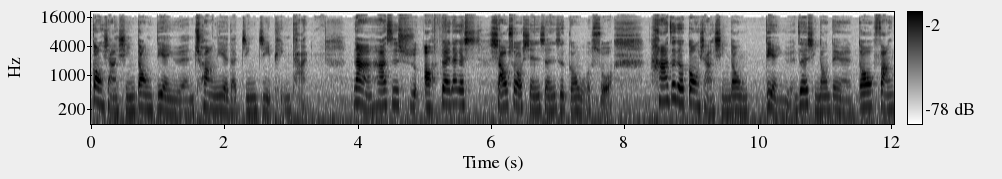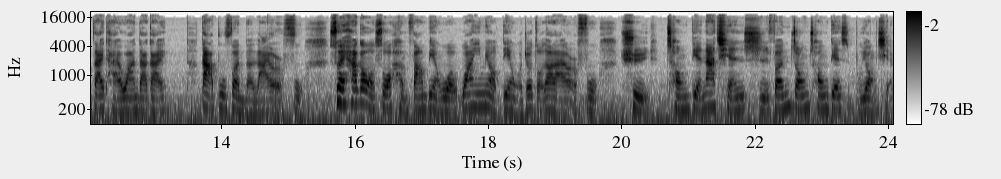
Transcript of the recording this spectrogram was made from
共享行动电源创业的经济平台。那他是说，哦，对，那个销售先生是跟我说，他这个共享行动电源，这个行动电源都放在台湾，大概。大部分的莱尔富，所以他跟我说很方便。我万一没有电，我就走到莱尔富去充电。那前十分钟充电是不用钱，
